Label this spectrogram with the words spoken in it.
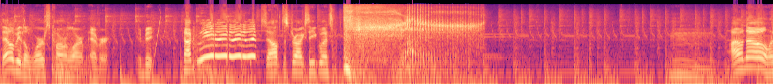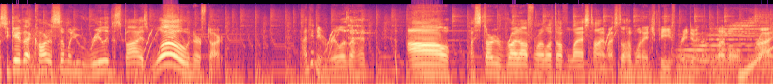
That would be the worst car alarm ever. It'd be self-destruct sequence. hmm. I don't know, unless you gave that car to someone you really despise. Whoa, Nerf dart. I didn't even realize I had... Oh, I started right off from where I left off last time. I still have 1 HP from redoing that level. Right.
